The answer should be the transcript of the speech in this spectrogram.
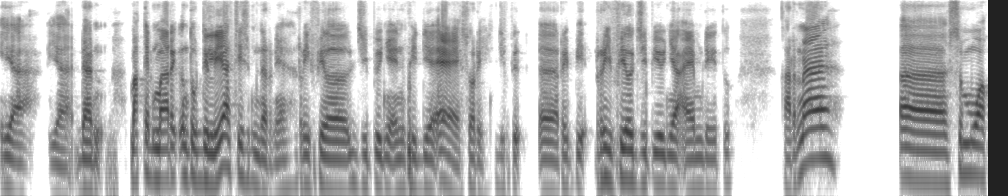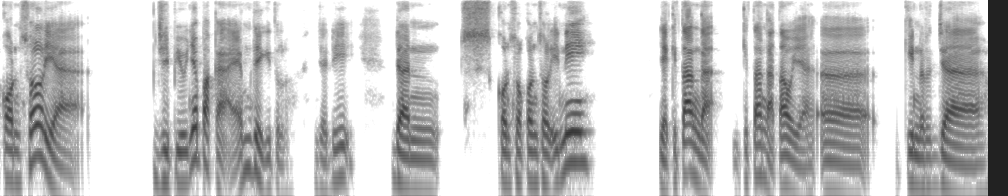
Iya, iya dan makin menarik untuk dilihat sih sebenarnya reveal GPU-nya Nvidia eh sorry GPU, eh, reveal GPU-nya AMD itu karena eh, semua konsol ya GPU-nya pakai AMD gitu loh. Jadi dan konsol-konsol ini ya kita nggak kita nggak tahu ya eh, kinerja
